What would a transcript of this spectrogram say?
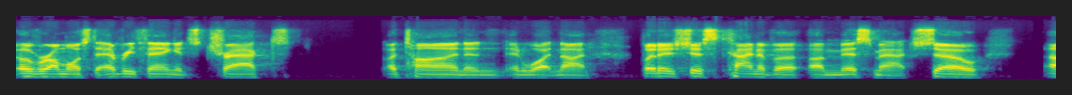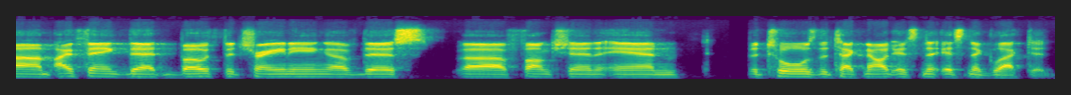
over almost everything. It's tracked a ton and and whatnot, but it's just kind of a, a mismatch. So, um, I think that both the training of this uh, function and the tools, the technology, it's it's neglected.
